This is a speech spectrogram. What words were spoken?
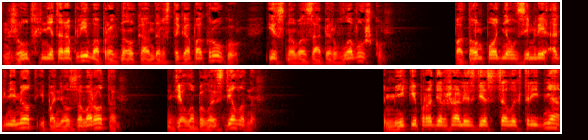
Джуд неторопливо прогнал Кандерстега по кругу и снова запер в ловушку. Потом поднял с земли огнемет и понес за ворота. Дело было сделано. Микки продержали здесь целых три дня,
